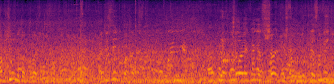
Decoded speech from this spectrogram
А почему вы так говорите? Объясните, пожалуйста. Если человек одет в шапке, что он в нетрезвом виде?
